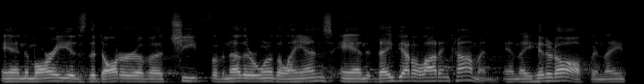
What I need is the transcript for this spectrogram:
and Namaari is the daughter of a chief of another one of the lands, and they've got a lot in common, and they hit it off, and they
